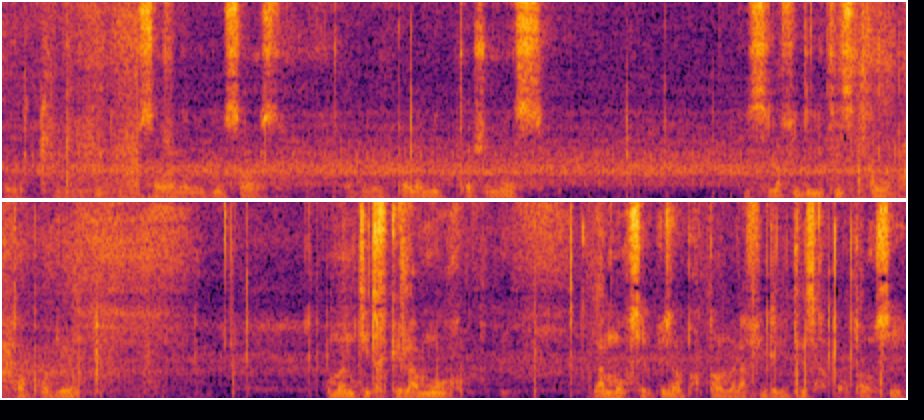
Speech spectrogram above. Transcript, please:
Donc euh, ça va dans les deux sens. N'abandonne pas l'ami de ta jeunesse la fidélité, c'est très important pour Dieu. Au même titre que l'amour. L'amour, c'est le plus important, mais la fidélité, c'est important aussi.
